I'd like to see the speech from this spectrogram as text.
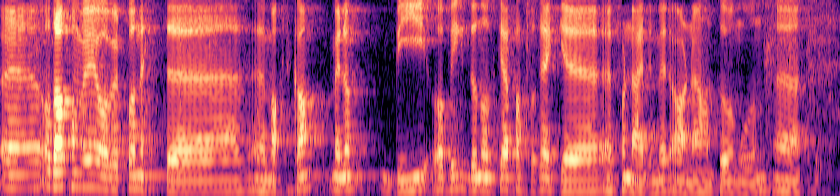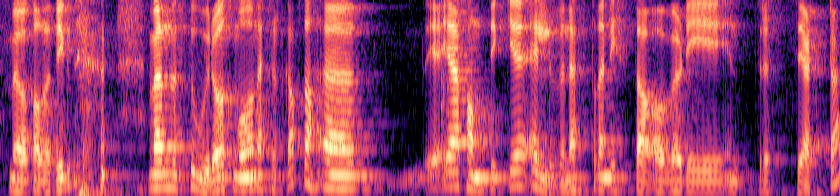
uh, og da kommer vi over på neste uh, maktkamp mellom by og bygd. Og nå skal jeg passe på så jeg ikke fornærmer Arne Hanto Moen med å kalle det bygd. Men store og små nettselskap, da. Eh, jeg, jeg fant ikke Elvenett på den lista over de interesserte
